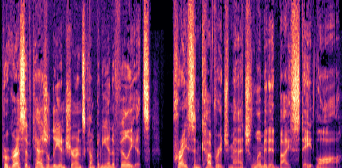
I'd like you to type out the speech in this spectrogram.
Progressive Casualty Insurance Company and Affiliates. Price and coverage match limited by state law.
